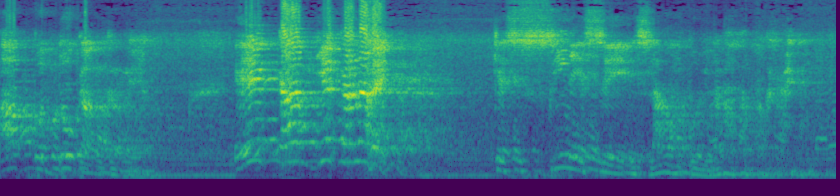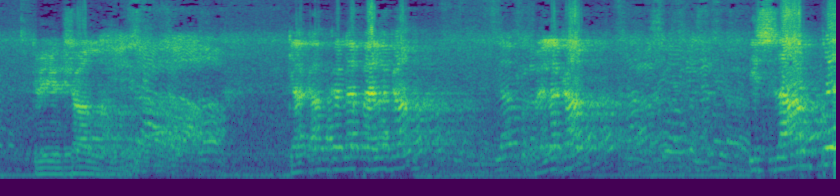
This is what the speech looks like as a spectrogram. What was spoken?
آپ کو دو کام کرنے ہیں۔ ایک کام یہ کرنا ہے کہ سینے سے اسلام کو لڑا کر رکھنا ہے۔ کہ انشاءاللہ۔ کیا کام کرنا ہے پہلا کام؟ پہلا کام؟ اسلام کو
